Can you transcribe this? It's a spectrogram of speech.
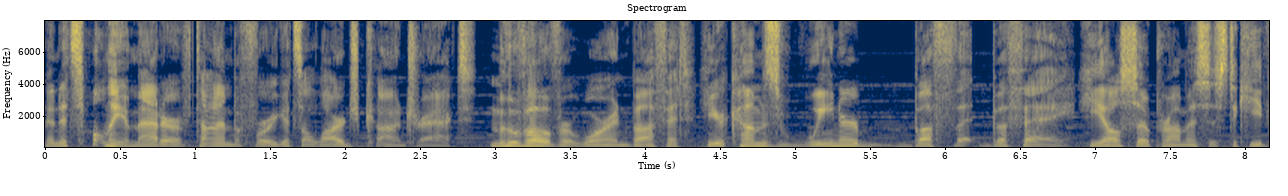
and it's only a matter of time before he gets a large contract. Move over, Warren Buffett. Here comes Wiener Buffett Buffet. He also promises to keep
